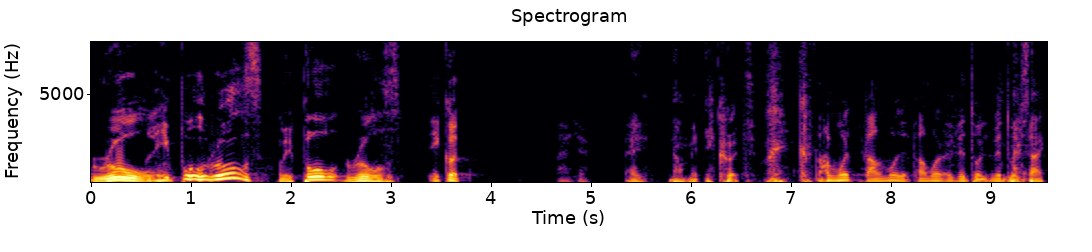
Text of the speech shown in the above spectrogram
rules. Les pool rules? Les pool rules. Écoute, Aïe, aïe. Hey, non, mais écoute, parle-moi, parle-moi, parle-moi, vite-toi, vite-toi le sac.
